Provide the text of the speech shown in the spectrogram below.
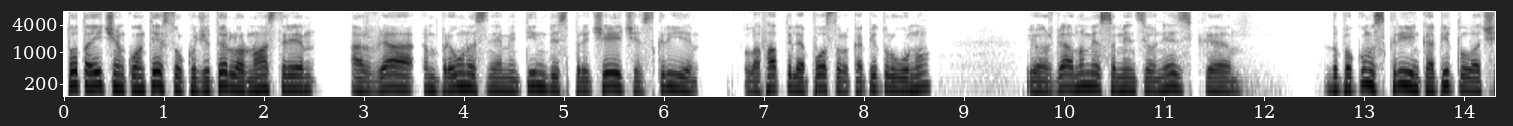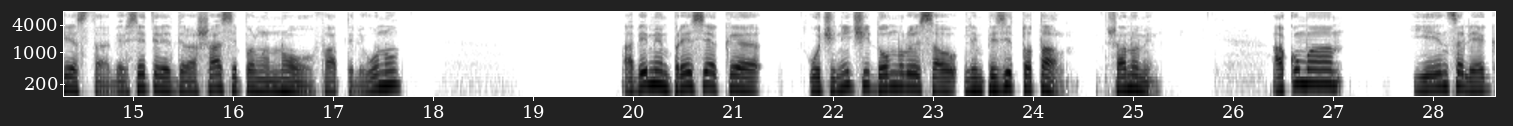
Tot aici, în contextul cugetărilor noastre, aș vrea împreună să ne amintim despre ceea ce scrie la Faptele Apostolului, capitolul 1, eu aș vrea anume să menționez că, după cum scrie în capitolul acesta, versetele de la 6 până la 9, Faptele 1, avem impresia că ucenicii Domnului s-au limpezit total, și anume, acum ei înțeleg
